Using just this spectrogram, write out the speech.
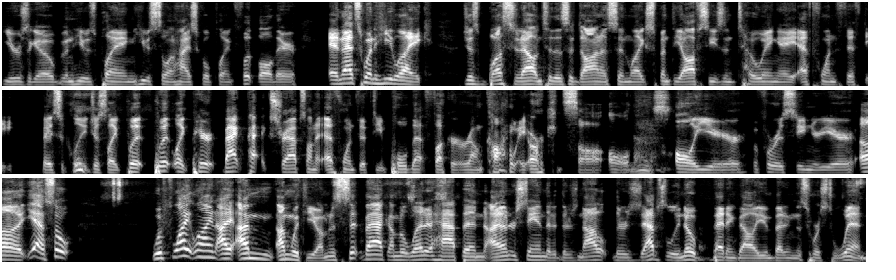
years ago when he was playing he was still in high school playing football there. And that's when he like just busted out into this Adonis and like spent the offseason towing a F 150 basically mm. just like put put like pair, backpack straps on an F150 and pulled that fucker around Conway, Arkansas all nice. all year before his senior year. Uh yeah, so with Flightline, I, I'm I'm with you. I'm gonna sit back. I'm gonna let it happen. I understand that there's not there's absolutely no betting value in betting this horse to win.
